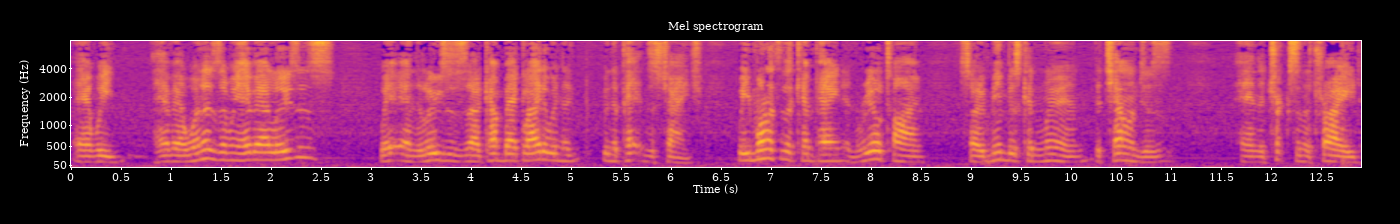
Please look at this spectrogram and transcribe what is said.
and we have our winners and we have our losers, and the losers uh, come back later when the when the patterns change. We monitor the campaign in real time so members can learn the challenges and the tricks in the trade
